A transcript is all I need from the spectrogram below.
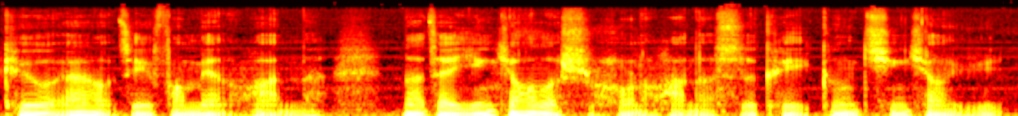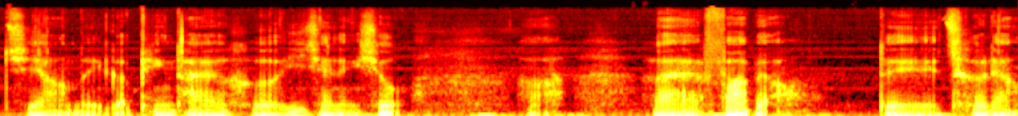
K O L 这方面的话呢，那在营销的时候的话呢，是可以更倾向于这样的一个平台和意见领袖啊来发表对车辆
